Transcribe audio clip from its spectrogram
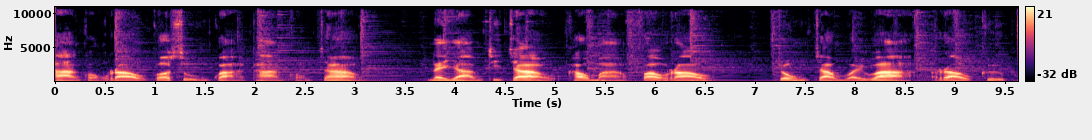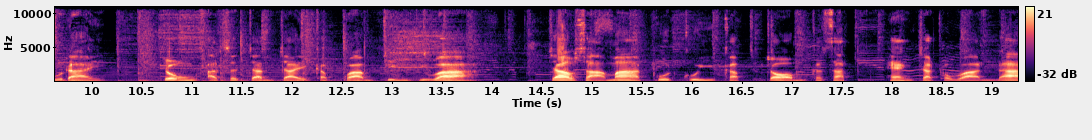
ทางของเราก็สูงกว่าทางของเจ้า ในยามที่เจ้าเข้ามาเฝ้าเรา จงจำไว้ว่าเราคือผู้ใด จงอัศจรรย์ใจกับความจริงที่ว่า เจ้าสามารถพูดคุยกับจอมกษัตริย์ แห่งจักรวาลได้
